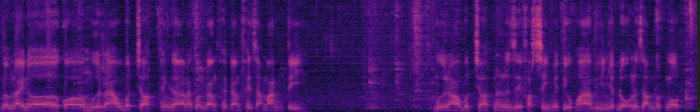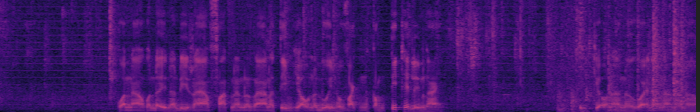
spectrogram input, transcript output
Bấm này nó có mưa rào bất chợt thành ra là còn đang phải đang phải giảm ăn một tí. Mưa rào bất chợt là nó dễ phát sinh về tiêu hóa vì nhiệt độ nó giảm đột ngột. Còn nào con đấy là đi ra phát là nó ra nó tìm hiểu nó đuôi nó vạch nó cong tít hết lên ngay. Kiểu nó nó gọi là nó nó, nó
